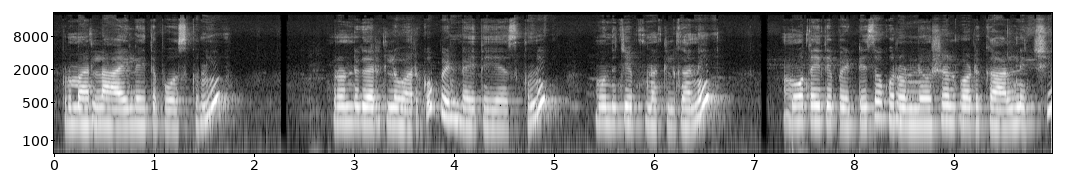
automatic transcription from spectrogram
ఇప్పుడు మరలా ఆయిల్ అయితే పోసుకుని రెండు గరిటెల వరకు పిండి అయితే వేసుకుని ముందు చెప్పినట్లుగానే మూత అయితే పెట్టేసి ఒక రెండు నిమిషాల పాటు కాలనిచ్చి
